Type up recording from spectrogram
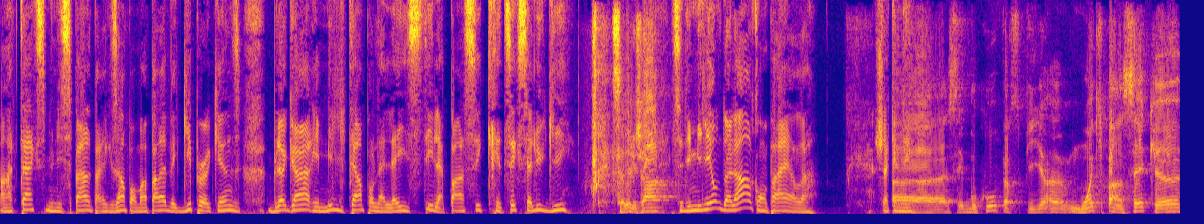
en taxes municipales, par exemple. On va en parler avec Guy Perkins, blogueur et militant pour la laïcité et la pensée critique. Salut, Guy. Salut, Richard. C'est des millions de dollars qu'on perd, là chaque année? Euh, c'est beaucoup parce que euh, moi qui pensais que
